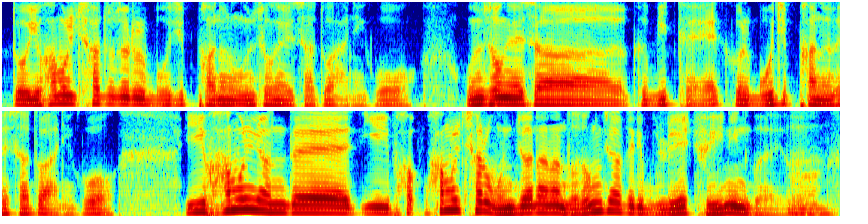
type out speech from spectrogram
또 이 화물 차주들을 모집하는 운송회사도 아니고 운송회사 그 밑에 그걸 모집하는 회사도 아니고 이 화물연대 이 화- 화물차를 운전하는 노동자들이 물류의 주인인 거예요. 음.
